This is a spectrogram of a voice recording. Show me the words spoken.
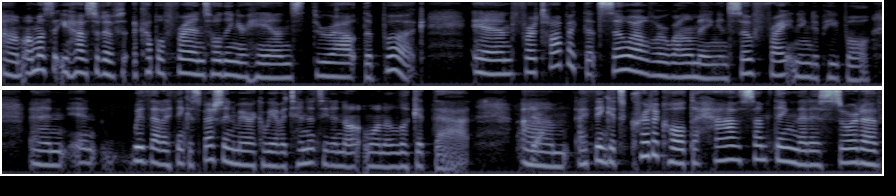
um, almost that you have sort of a couple friends holding your hands throughout the book. And for a topic that's so overwhelming and so frightening to people, and, and with that, I think, especially in America, we have a tendency to not want to look at that. Um, yeah. I think it's critical to have something that is sort of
